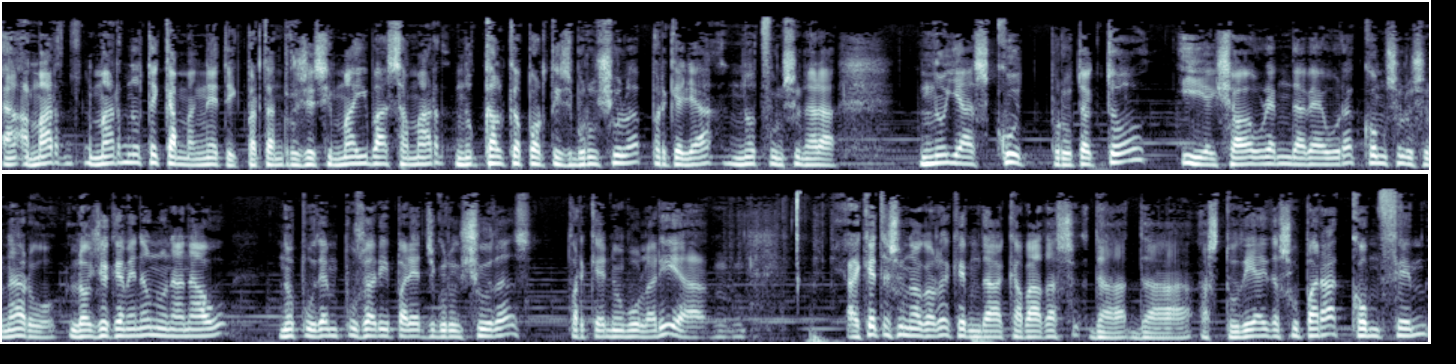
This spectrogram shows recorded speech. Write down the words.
A Mart, Mart no té camp magnètic, per tant, Roger, si mai vas a Mart no cal que portis brúixola perquè allà no et funcionarà. No hi ha escut protector i això haurem de veure com solucionar-ho. Lògicament, en una nau no podem posar-hi parets gruixudes perquè no volaria. Aquesta és una cosa que hem d'acabar d'estudiar de, i de superar com fem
